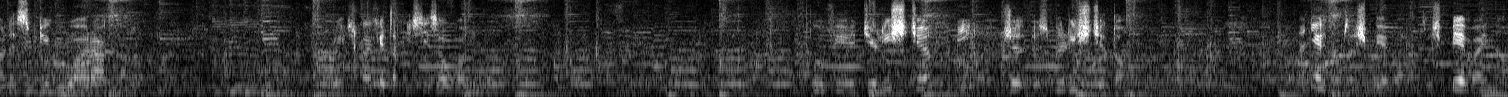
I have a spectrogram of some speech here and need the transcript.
ale spiekła raka. Na policzkach ja tam nic nie zauważyłem. Powiedzieliście mi, że zmyliście to. A niech nam zaśpiewa. Zaśpiewaj nam.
